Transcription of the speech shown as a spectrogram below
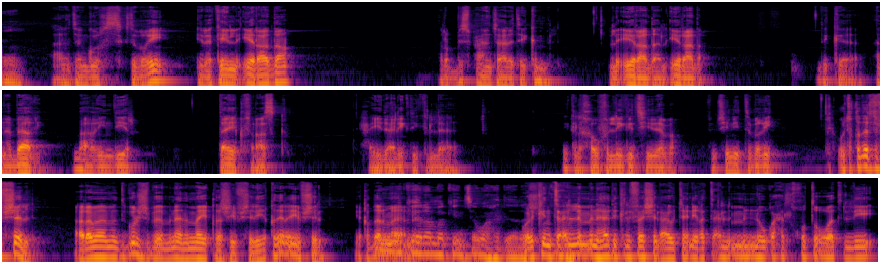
آه. أنا تنقول خصك تبغي. إلا كاين الإرادة ربي سبحانه وتعالى تيكمل. الإرادة الإرادة. ديك أنا باغي باغي ندير. ضايق في راسك. حيد عليك ديك ال- ديك الخوف اللي قلتي دابا. فهمتيني؟ تبغي. وتقدر تفشل. راه ما- تقولش بنادم ما يقدرش يفشل. يقدر يفشل. يقدر ما راه ما كاين حتى واحد ولكن تعلم من هذاك الفشل عاوتاني غتعلم منه واحد الخطوات اللي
